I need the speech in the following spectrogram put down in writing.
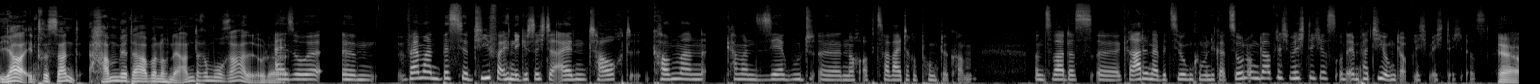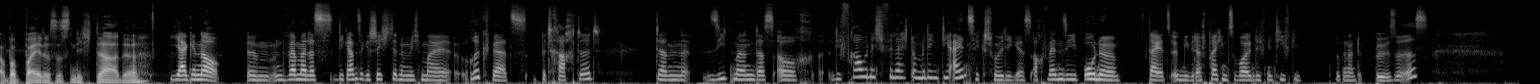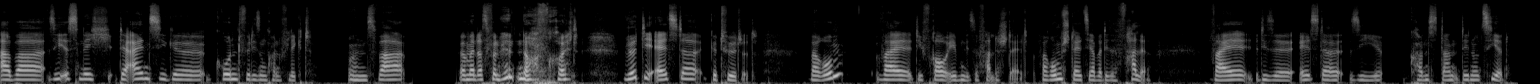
ja, interessant. Haben wir da aber noch eine andere Moral? Oder? Also, ähm, wenn man ein bisschen tiefer in die Geschichte eintaucht, kann man, kann man sehr gut äh, noch auf zwei weitere Punkte kommen. Und zwar, dass äh, gerade in der Beziehung Kommunikation unglaublich wichtig ist und Empathie unglaublich wichtig ist. ja, aber beides ist nicht da, ne? Ja, genau. Ähm, und wenn man das, die ganze Geschichte nämlich mal rückwärts betrachtet, dann sieht man, dass auch die Frau nicht vielleicht unbedingt die einzig Schuldige ist, auch wenn sie, ohne da jetzt irgendwie widersprechen zu wollen, definitiv die sogenannte Böse ist. Aber sie ist nicht der einzige Grund für diesen Konflikt. Und zwar, wenn man das von hinten aufrollt, wird die Elster getötet. Warum? Weil die Frau eben diese Falle stellt. Warum stellt sie aber diese Falle? Weil diese Elster sie konstant denunziert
